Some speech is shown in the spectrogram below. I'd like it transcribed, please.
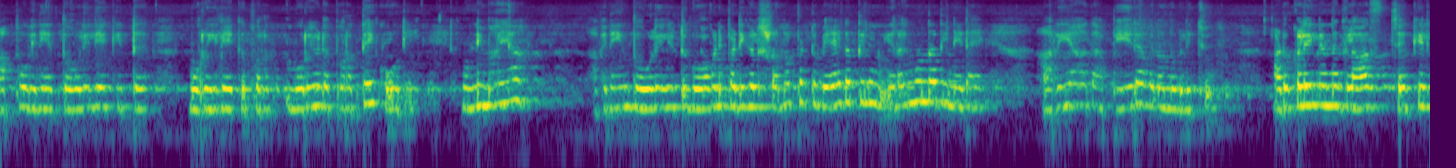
അപ്പുവിനെ തോളിലേക്കിട്ട് മുറിയിലേക്ക് പുറ മുറിയുടെ പുറത്തേക്ക് ഓടി. ഉണ്ണിമായ അവനെയും തോളിലിട്ട് ഗോവണിപ്പടികൾ ശ്രമപ്പെട്ട് വേഗത്തിൽ ഇറങ്ങുന്നതിനിടെ അറിയാതെ പേരവനൊന്ന് വിളിച്ചു. അടുക്കളയിൽ നിന്ന് ഗ്ലാസ് ജഗ്ഗിൽ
